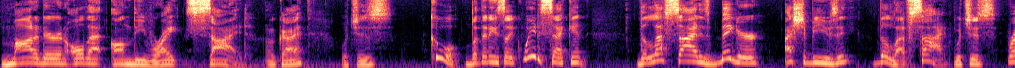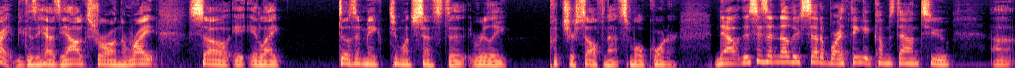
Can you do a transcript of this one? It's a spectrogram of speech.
monitor and all that on the right side. Okay, which is cool. But then he's like, wait a second, the left side is bigger. I should be using the left side, which is right because he has the Alex drawer on the right. So it, it like doesn't make too much sense to really put yourself in that small corner. Now, this is another setup where I think it comes down to uh,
